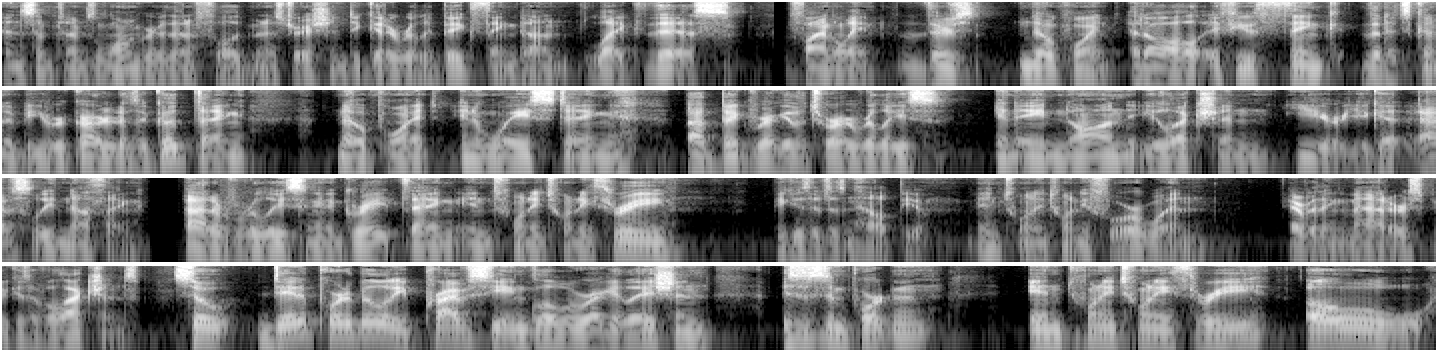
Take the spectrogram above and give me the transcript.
and sometimes longer than a full administration to get a really big thing done like this. Finally, there's no point at all if you think that it's going to be regarded as a good thing, no point in wasting a big regulatory release in a non election year. You get absolutely nothing out of releasing a great thing in 2023 because it doesn't help you in 2024 when everything matters because of elections. So, data portability, privacy, and global regulation is this important in 2023? Oh,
